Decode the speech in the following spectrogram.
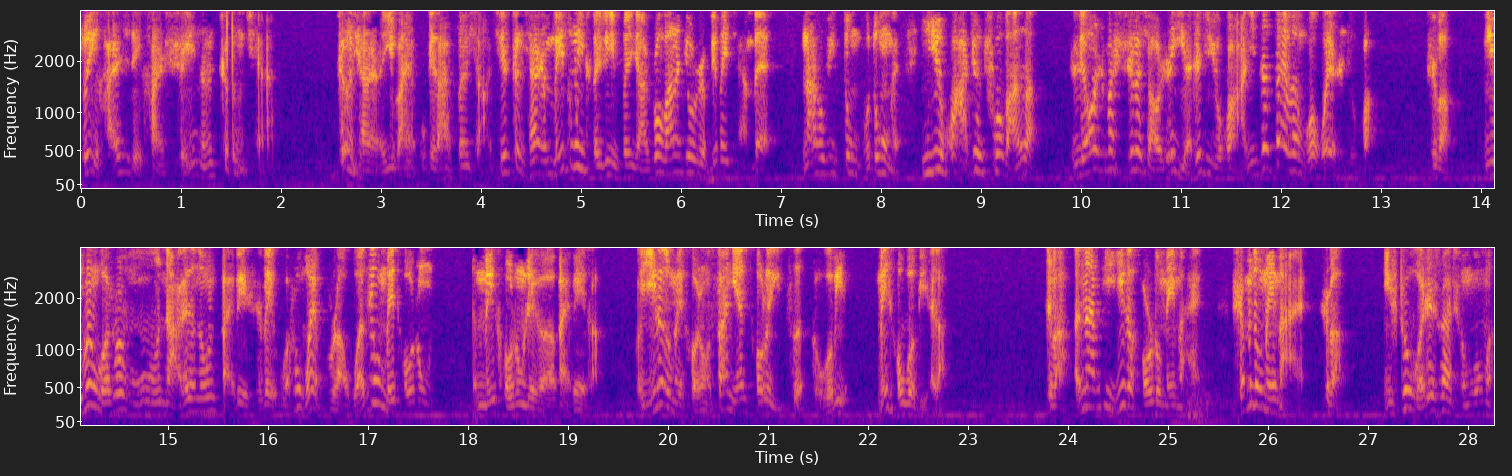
所以还是得看谁能挣钱，挣钱的人一般也不给大家分享，其实挣钱人没东西可以给你分享，说完了就是别赔钱呗，拿出币动不动呗，一句话就说完了，聊什么十个小时也是这句话，你再再问我，我也这句话，是吧？你问我说我哪个能百倍十倍，我说我也不知道，我就没投中，没投中这个百倍的。我一个都没投中，三年投了一次狗狗币，没投过别的，对吧？NFT 一个猴都没买，什么都没买，是吧？你说我这算成功吗？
